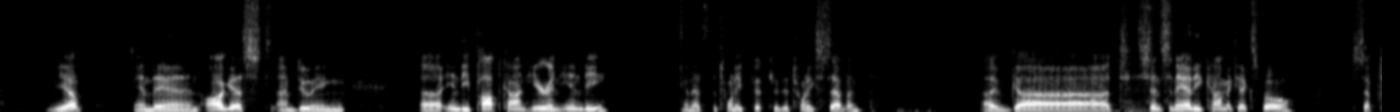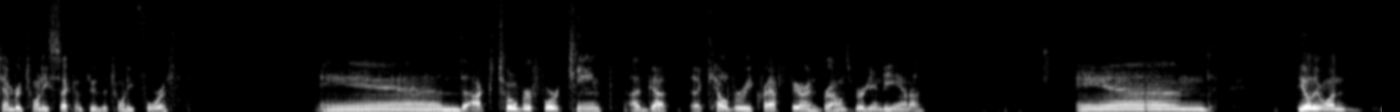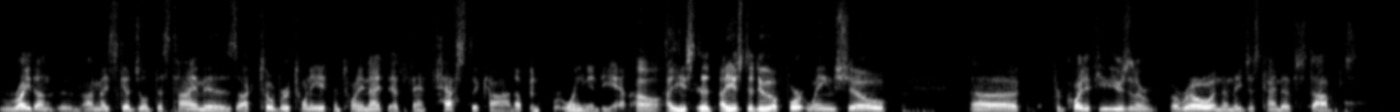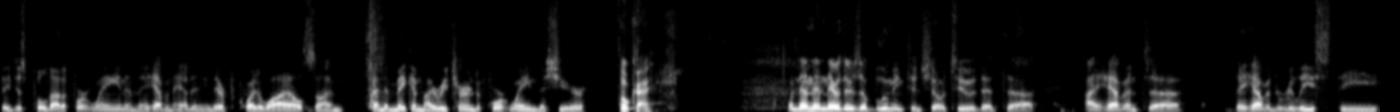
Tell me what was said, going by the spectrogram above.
Yep. And then August, I'm doing uh, Indy PopCon here in Indy, and that's the 25th through the 27th. I've got Cincinnati Comic Expo, September 22nd through the 24th. And October 14th, I've got a Calvary Craft Fair in Brownsburg, Indiana. And the other one right on on my schedule at this time is October 28th and 29th at Fantasticon up in Fort Wayne, Indiana. Oh, I used to I used to do a Fort Wayne show uh, for quite a few years in a, a, row, and then they just kind of stopped. They just pulled out of Fort Wayne, and they haven't had any there for quite a while. So I'm kind of making my return to Fort Wayne this year. Okay. And then in there, there's a Bloomington show too that uh, I haven't. Uh, they haven't released the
